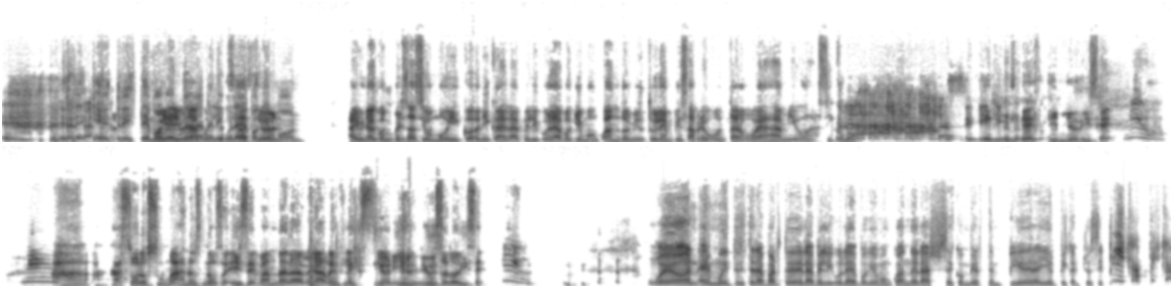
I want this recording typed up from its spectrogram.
Qué triste momento de una la película de conversación Pokémon. Hay una conversación muy icónica en la película de Pokémon cuando Mewtwo le empieza a preguntar weas a Mew, así como, Y Mew dice, Mew, ah, ¿acaso los humanos no sé? Y se manda la mega reflexión y el Mew solo dice, Weón, es muy triste la parte de la película de Pokémon cuando el Ash se convierte en piedra y el Pikachu así, pica, pica.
